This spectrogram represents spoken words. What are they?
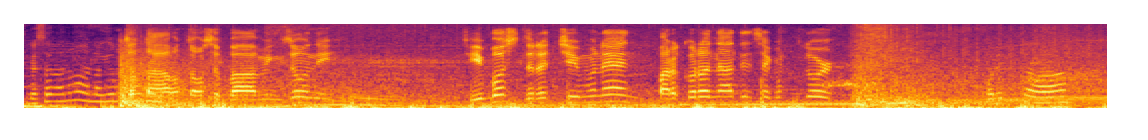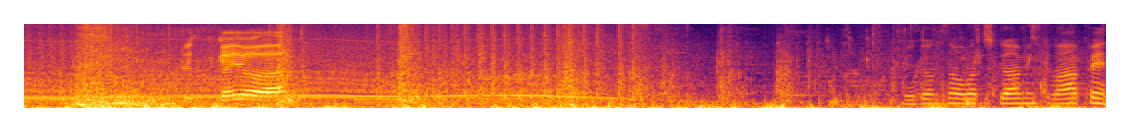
Gasa ano mo, lagyan mo. Natatakot ako sa bombing zone eh. Sige boss, diretso mo na yan. Parkouran natin second floor. Kulit ka ha. Ulit kayo ah. You don't know what's coming to happen.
